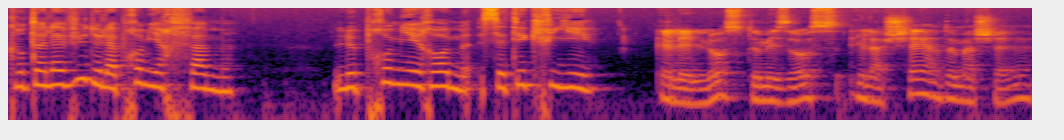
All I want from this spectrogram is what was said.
Quant à la vue de la première femme, le premier homme s'est écrié Elle est l'os de mes os et la chair de ma chair.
